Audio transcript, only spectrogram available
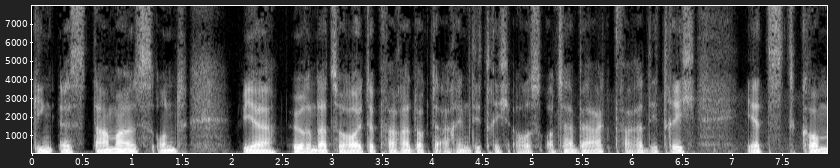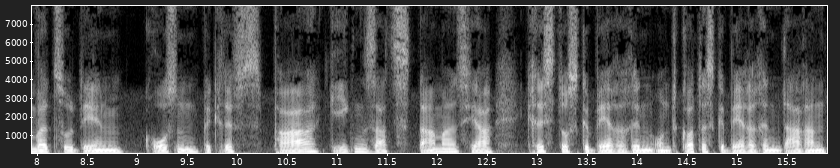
ging es damals und wir hören dazu heute Pfarrer Dr. Achim Dittrich aus Otterberg. Pfarrer Dittrich, jetzt kommen wir zu dem großen Begriffspaar, Gegensatz damals ja Christusgebärerin und Gottesgebärerin. Daran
